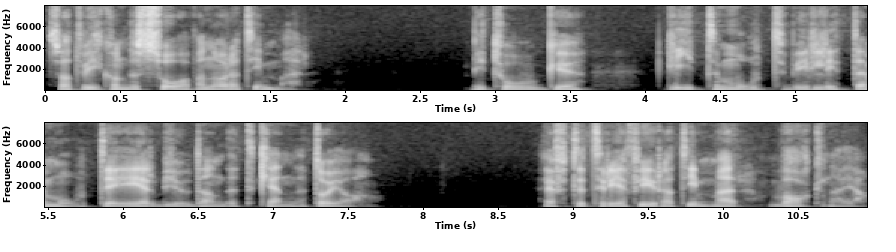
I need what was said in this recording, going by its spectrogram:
så att vi kunde sova några timmar. Vi tog eh, lite motvilligt emot det erbjudandet, Kenneth och jag. Efter tre, fyra timmar vaknade jag.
